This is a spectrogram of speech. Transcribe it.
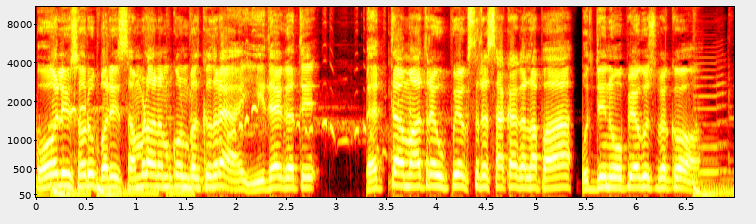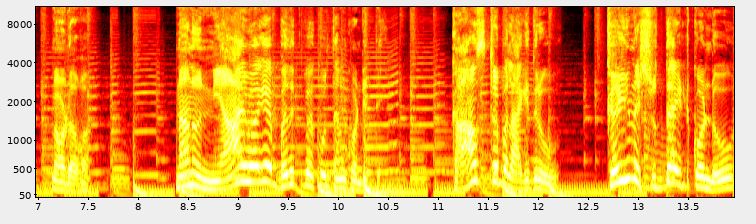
ಪೊಲೀಸರು ಬರೀ ಸಂಬಳ ನಂಬ್ಕೊಂಡು ಬದುಕಿದ್ರೆ ಇದೇ ಗತಿ. ಬೆತ್ತ ಮಾತ್ರ ಉಪಯೋಗಿಸಿದ್ರೆ ಸಾಕಾಗಲ್ಲಪ್ಪ ಬುದ್ಧಿನೂ ಉಪಯೋಗಿಸ್ಬೇಕು. ನೋಡು ನಾನು ನ್ಯಾಯವಾಗೇ ಬದುಕಬೇಕು ಅಂತ ಅನ್ಕೊಂಡಿದ್ದೆ. ಕಾನ್ಸ್ಟೇಬಲ್ ಆಗಿದ್ರು ಕೈನ ಶುದ್ಧ ಇಟ್ಕೊಂಡು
